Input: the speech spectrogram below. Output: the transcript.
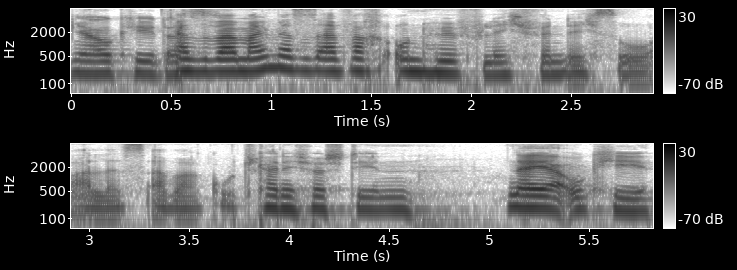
Ja, okay, Also, weil manchmal ist es einfach unhöflich, finde ich so alles, aber gut. kann ich verstehen. Naja, okay.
